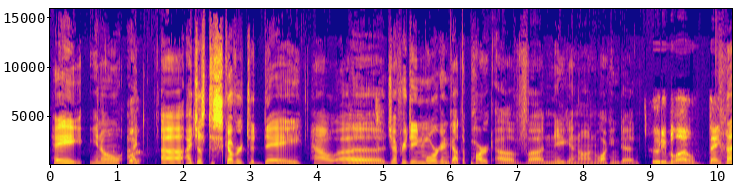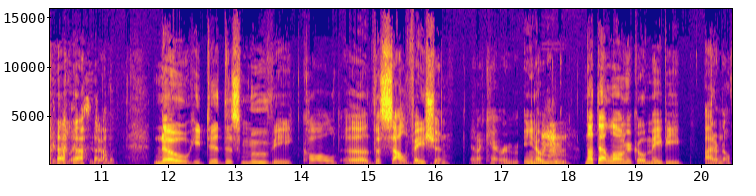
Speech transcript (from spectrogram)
Hey, you know, Well, I uh, I just discovered today how uh, Jeffrey Dean Morgan got the part of uh, Negan on Walking Dead. hootie blow thank you good night, ladies and gentlemen No, he did this movie called uh, The Salvation, and I can't remember. You know, not that long ago, maybe I don't know,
